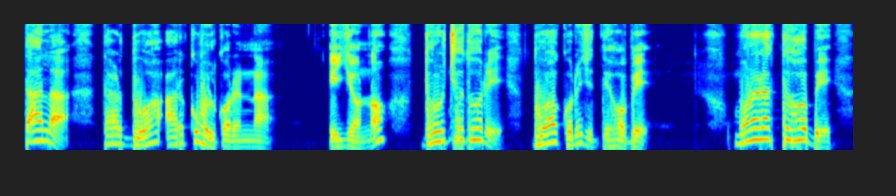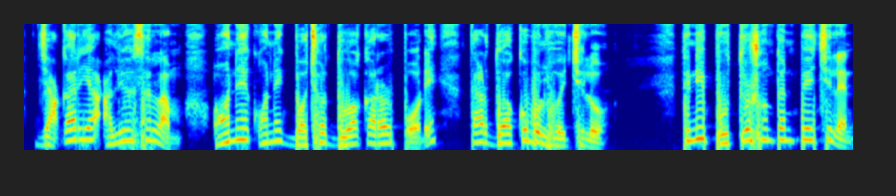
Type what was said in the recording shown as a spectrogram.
তাআলা তার দোয়া আর কবুল করেন না। এই জন্য ধৈর্য ধরে দোয়া করে যেতে হবে। মনে রাখতে হবে, জাকারিয়া আলিয়াসাল্লাম অনেক অনেক বছর দোয়া করার পরে তার দোয়া কবুল হয়েছিল। তিনি পুত্র সন্তান পেয়েছিলেন,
